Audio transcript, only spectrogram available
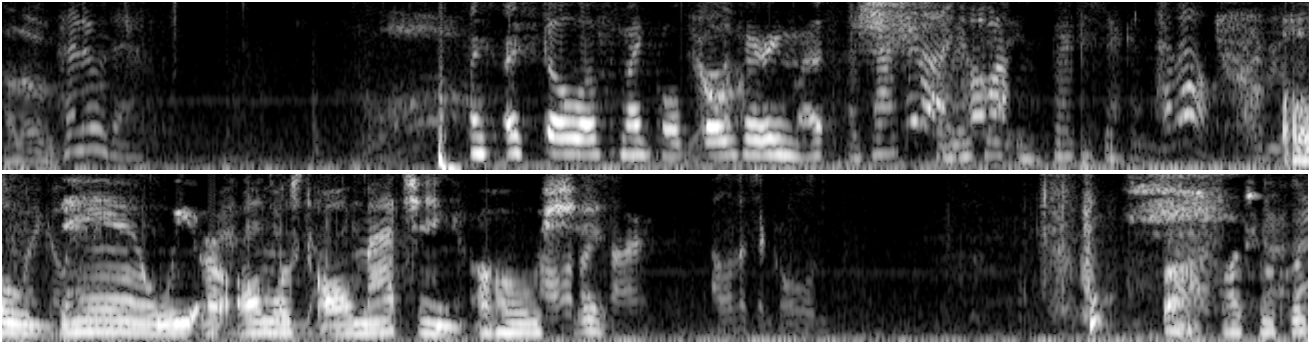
Hello. Hello there. I, I still love my gold bow very much. Attack commences in 30 seconds. Oh damn, we are almost all matching. Oh All of us are. All of us are gold. Oh, fuck, real quick.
